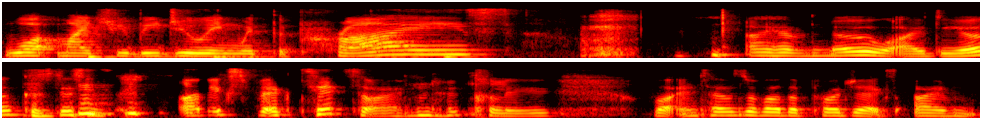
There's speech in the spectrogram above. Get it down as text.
What might you be doing with the prize? I have no idea because this is unexpected, so I have no clue. But in terms of other projects, I'm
